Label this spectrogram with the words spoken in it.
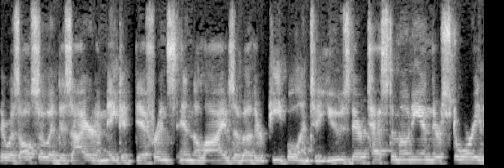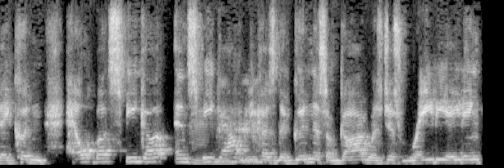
there was also a desire to make a difference in the lives of other people and to use their testimony and their story. They couldn't help but speak up and speak mm-hmm. out because the goodness of God was just radiating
